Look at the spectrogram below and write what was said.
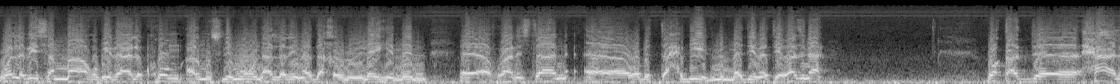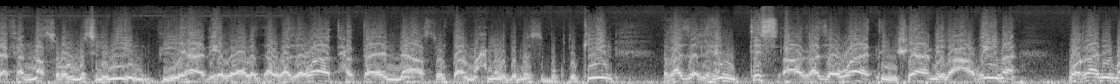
والذي سماه بذلك هم المسلمون الذين دخلوا إليه من آه أفغانستان آه وبالتحديد من مدينة غزنة. وقد آه، حالف النصر المسلمين في هذه الغزوات حتى إن السلطان محمود بن سبكتكين غزا الهند تسع غزوات شاملة عظيمة وغانم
